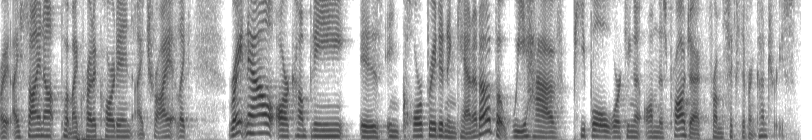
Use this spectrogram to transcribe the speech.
right? I sign up, put my credit card in, I try it. Like right now, our company is incorporated in Canada, but we have people working on this project from six different countries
